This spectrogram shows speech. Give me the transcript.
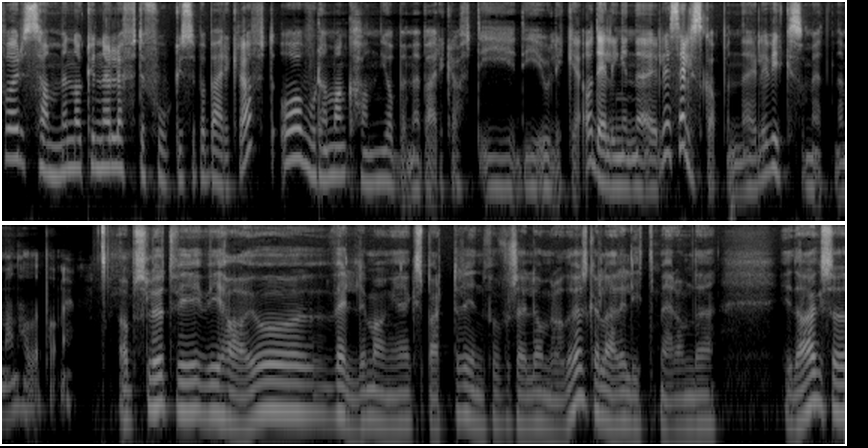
For sammen å kunne løfte fokuset på bærekraft, og hvordan man kan jobbe med bærekraft i de ulike avdelingene eller selskapene eller virksomhetene man holder på med. Absolutt. Vi, vi har jo veldig mange eksperter innenfor forskjellige områder. Vi skal lære litt mer om det i dag. Så,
